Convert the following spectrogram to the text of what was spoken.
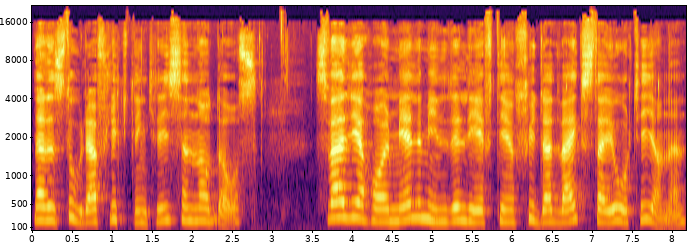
när den stora flyktingkrisen nådde oss. Sverige har mer eller mindre levt i en skyddad verkstad i årtionden.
